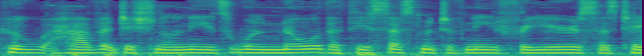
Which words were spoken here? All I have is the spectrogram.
who have additional needs will know that the assessment of need for years has taken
